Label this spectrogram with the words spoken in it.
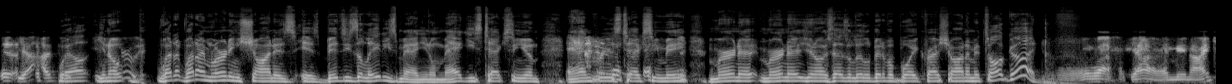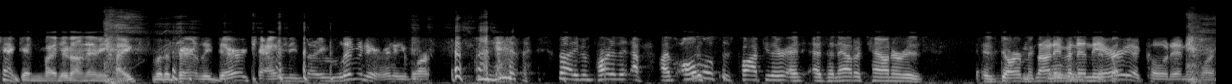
Yeah. Well, you know true. what what I'm learning, Sean, is is Bidsy's a ladies' man. You know, Maggie's texting him, Andrea's texting me, Myrna Myrna, you know, has a little bit of a boy crush on him. It's all good. Well, yeah, I mean, I can't get invited on any hikes, but apparently Derek can, and he's not even living here anymore. not even part of it. I'm, I'm almost as popular and as an out of towner as as Dar He's not even in the but- area code anymore.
